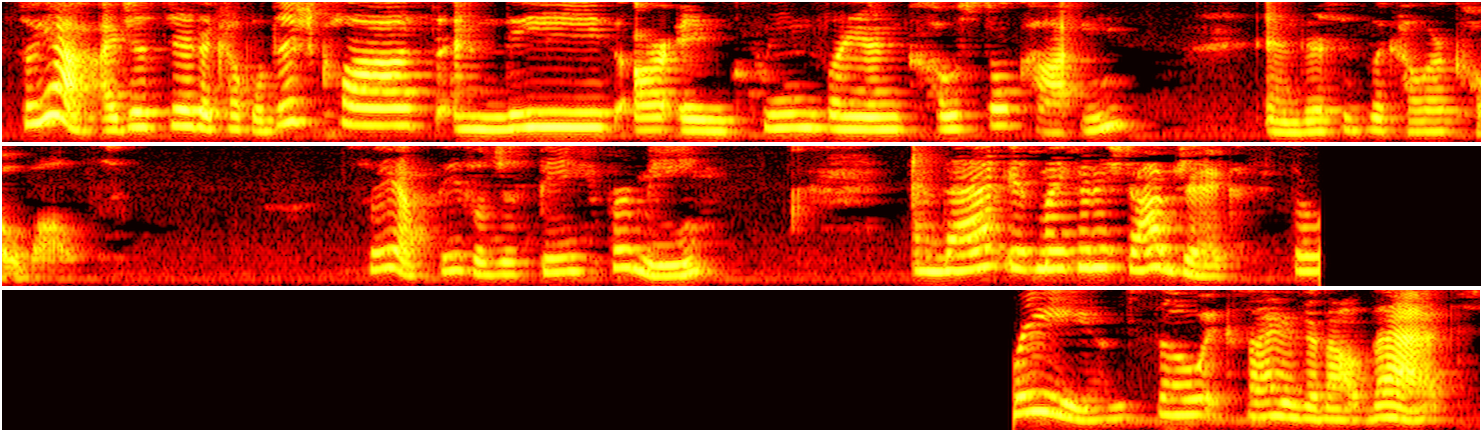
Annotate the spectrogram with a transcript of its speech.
So yeah, I just did a couple dishcloths and these are in Queensland Coastal Cotton and this is the color Cobalt. So yeah, these will just be for me. And that is my finished objects. Three. I'm so excited about that.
